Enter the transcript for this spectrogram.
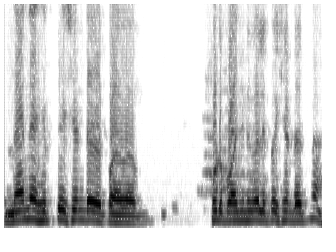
नाही नाही हे पेशंट आहे फूड पॉइझनिंग वाले पेशंट आहेत ना?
